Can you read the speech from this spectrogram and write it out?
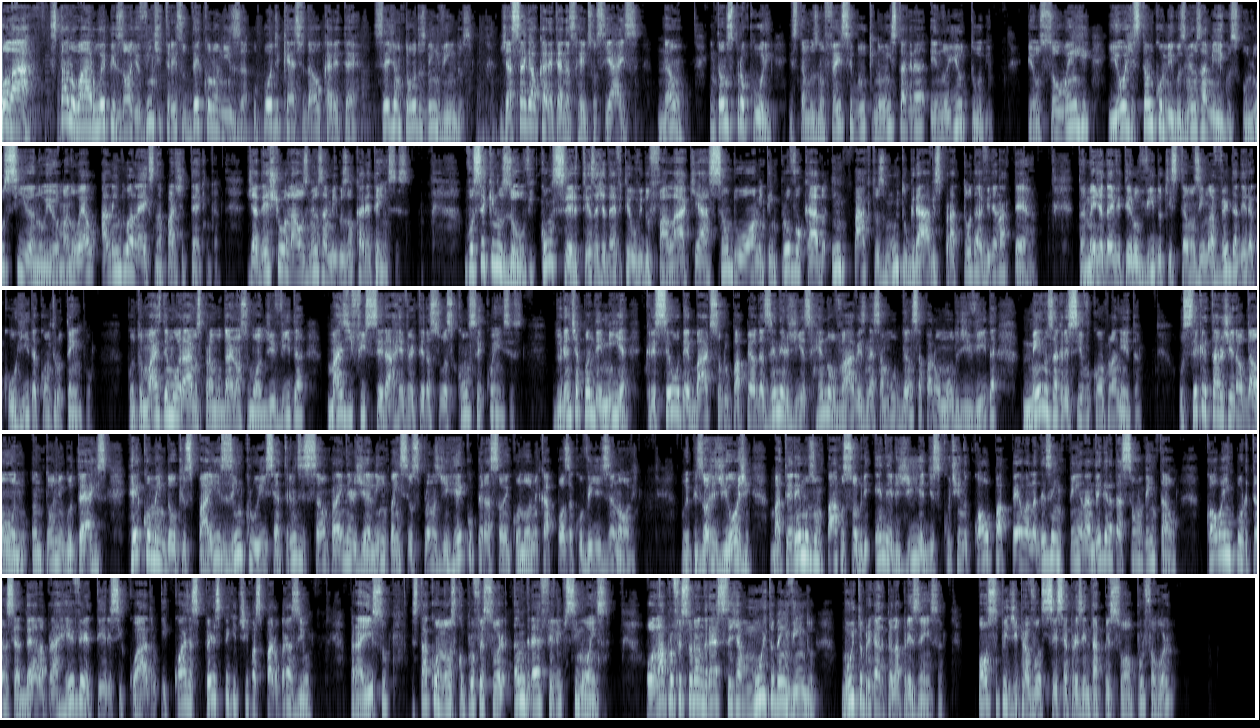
Olá! Está no ar o episódio 23 do Decoloniza, o podcast da Alcareté. Sejam todos bem-vindos. Já segue a Alcareté nas redes sociais? Não? Então nos procure. Estamos no Facebook, no Instagram e no YouTube. Eu sou o Henry e hoje estão comigo os meus amigos, o Luciano e o Emanuel, além do Alex na parte técnica. Já deixo olá aos meus amigos ocaretenses. Você que nos ouve, com certeza já deve ter ouvido falar que a ação do homem tem provocado impactos muito graves para toda a vida na Terra. Também já deve ter ouvido que estamos em uma verdadeira corrida contra o tempo. Quanto mais demorarmos para mudar nosso modo de vida, mais difícil será reverter as suas consequências. Durante a pandemia, cresceu o debate sobre o papel das energias renováveis nessa mudança para um mundo de vida menos agressivo com o planeta. O secretário-geral da ONU, Antônio Guterres, recomendou que os países incluíssem a transição para a energia limpa em seus planos de recuperação econômica após a Covid-19. No episódio de hoje, bateremos um papo sobre energia, discutindo qual papel ela desempenha na degradação ambiental, qual a importância dela para reverter esse quadro e quais as perspectivas para o Brasil. Para isso, está conosco o professor André Felipe Simões. Olá, professor André, seja muito bem-vindo. Muito obrigado pela presença. Posso pedir para você se apresentar pessoal, por favor?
